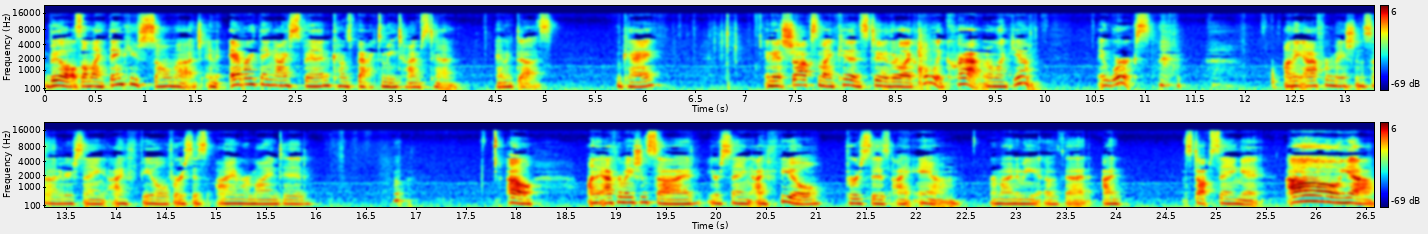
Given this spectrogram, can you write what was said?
bills, I'm like, thank you so much. And everything I spend comes back to me times 10. And it does. Okay? And it shocks my kids too. They're like, holy crap. And I'm like, yeah, it works. On the affirmation side, you're saying I feel versus I am reminded. Oh, on the affirmation side, you're saying I feel versus I am. Reminded me of that. I stop saying it. Oh, yeah.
